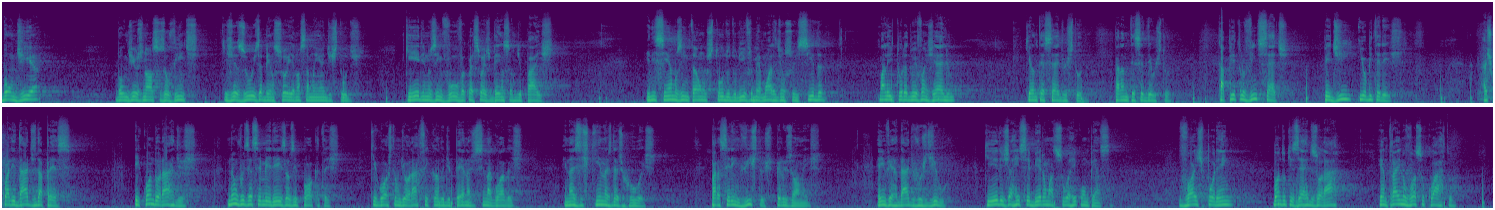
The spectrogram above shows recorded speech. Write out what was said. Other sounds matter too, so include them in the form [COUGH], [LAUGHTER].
Bom dia, bom dia aos nossos ouvintes. Que Jesus abençoe a nossa manhã de estudos. Que Ele nos envolva com as suas bênçãos de paz. Iniciemos então o estudo do livro Memórias de um Suicida, uma leitura do Evangelho que antecede o estudo, para anteceder o estudo. Capítulo 27. Pedi e obtereis as qualidades da prece. E quando orardes, não vos assemelheis aos hipócritas, que gostam de orar ficando de pé nas sinagogas e nas esquinas das ruas, para serem vistos pelos homens. Em verdade vos digo que eles já receberam a sua recompensa. Vós, porém, quando quiserdes orar, entrai no vosso quarto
